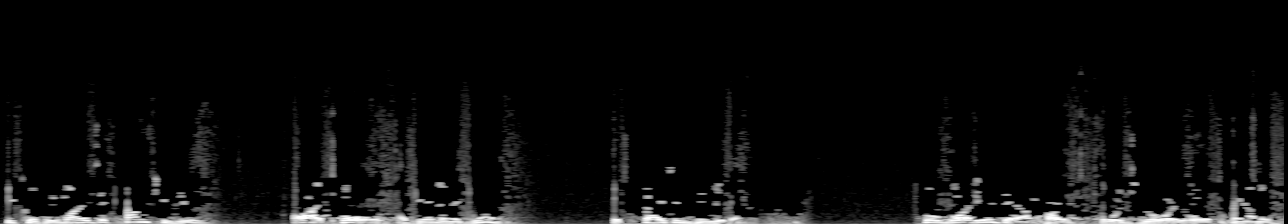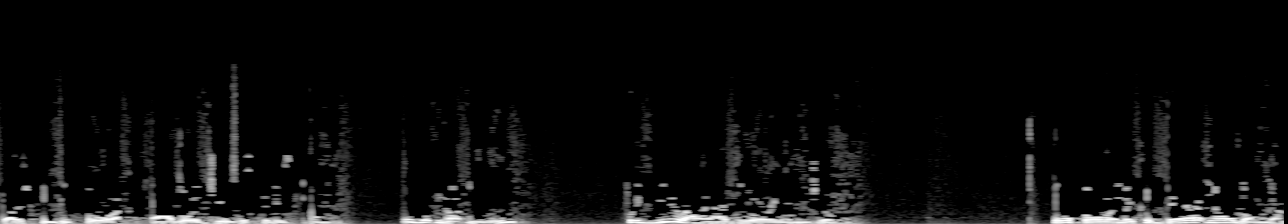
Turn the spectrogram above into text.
because we wanted to come to you. I, Paul, again and again, but Satan hindered us. For what is our hope or joy or crown of boasting before our Lord Jesus at his coming? Is it not you? For you are our glory and joy. Therefore, when we could bear it no longer,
